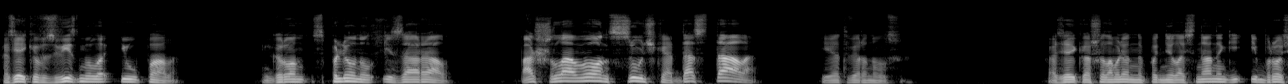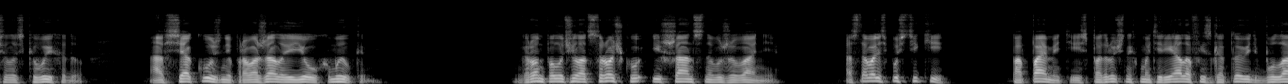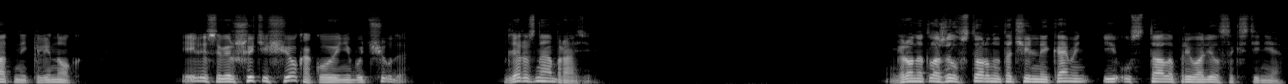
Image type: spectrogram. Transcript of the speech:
Хозяйка взвизгнула и упала. Грон сплюнул и заорал. — Пошла вон, сучка, достала! И отвернулся. Хозяйка ошеломленно поднялась на ноги и бросилась к выходу, а вся кузня провожала ее ухмылками. Грон получил отсрочку и шанс на выживание. Оставались пустяки по памяти из подручных материалов изготовить булатный клинок или совершить еще какое-нибудь чудо для разнообразия. Грон отложил в сторону точильный камень и устало привалился к стене.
